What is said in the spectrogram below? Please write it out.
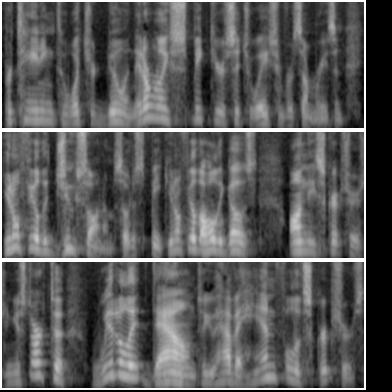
pertaining to what you're doing. They don't really speak to your situation for some reason. You don't feel the juice on them, so to speak. You don't feel the Holy Ghost on these scriptures. And you start to whittle it down till you have a handful of scriptures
